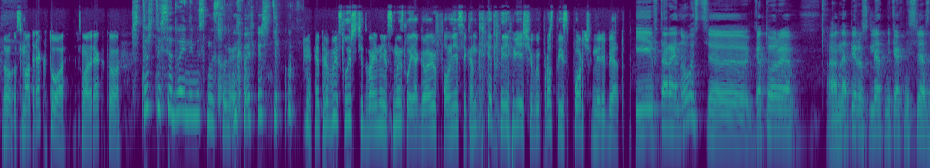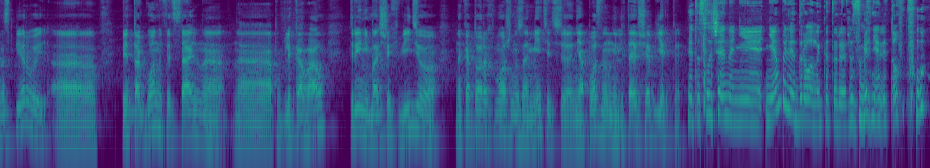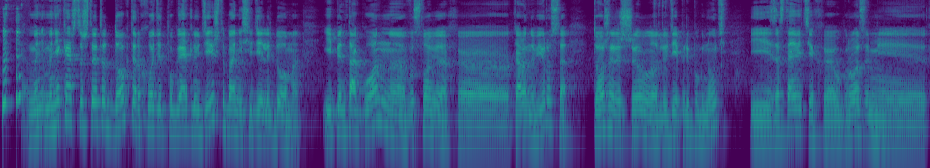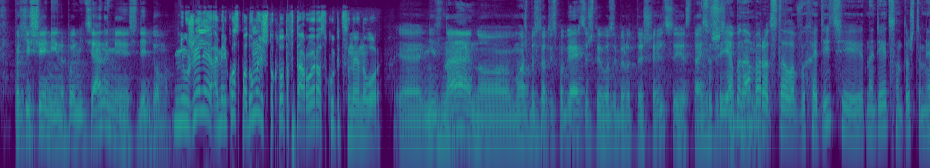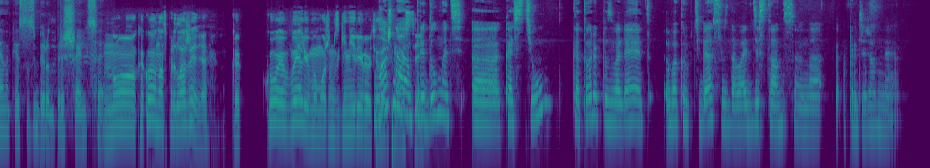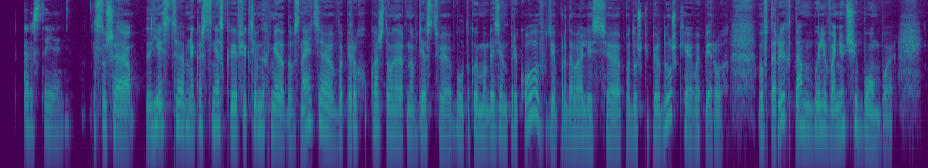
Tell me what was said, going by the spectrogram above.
Ну, смотря кто, смотря кто. Что ж ты все двойными смыслами говоришь, Дима? Это вы слышите двойные смыслы, я говорю вполне себе конкретные вещи, вы просто испорчены, ребят. И вторая новость, э, которая э, на первый взгляд никак не связана с первой. Э, Пентагон официально опубликовал три небольших видео, на которых можно заметить э, неопознанные летающие объекты. Это случайно не, не были дроны, которые разгоняли толпу? Мне, мне кажется, что этот доктор ходит пугать людей, чтобы они сидели дома. И Пентагон э, в условиях э, коронавируса тоже решил людей припугнуть и заставить их э, угрозами похищения инопланетянами сидеть дома. Неужели америкос подумали, что кто-то второй раз купится на НЛО? Э, не знаю, но может быть кто-то испугается, что его заберут пришельцы и останется Слушай, я бы дома. наоборот стала выходить и надеяться на то, что меня наконец-то заберут пришельцы. Но какое у нас предложение? Какое value мы можем сгенерировать Можно из этих новостей? Можно придумать э, костюм, который позволяет вокруг тебя создавать дистанцию на определенное расстояние. Слушай, а есть, мне кажется, несколько эффективных методов. Знаете, во-первых, у каждого, наверное, в детстве был такой магазин приколов, где продавались э, подушки-пердушки, во-первых. Во-вторых, там были вонючие бомбы.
